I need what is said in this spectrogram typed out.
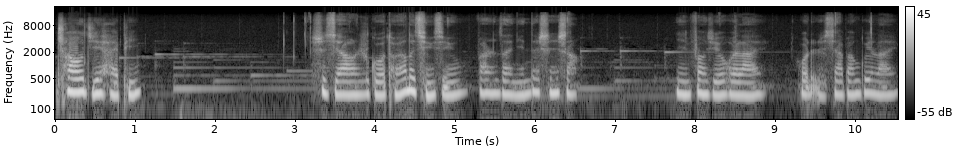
超级 happy。试想，如果同样的情形发生在您的身上，您放学回来，或者是下班归来，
